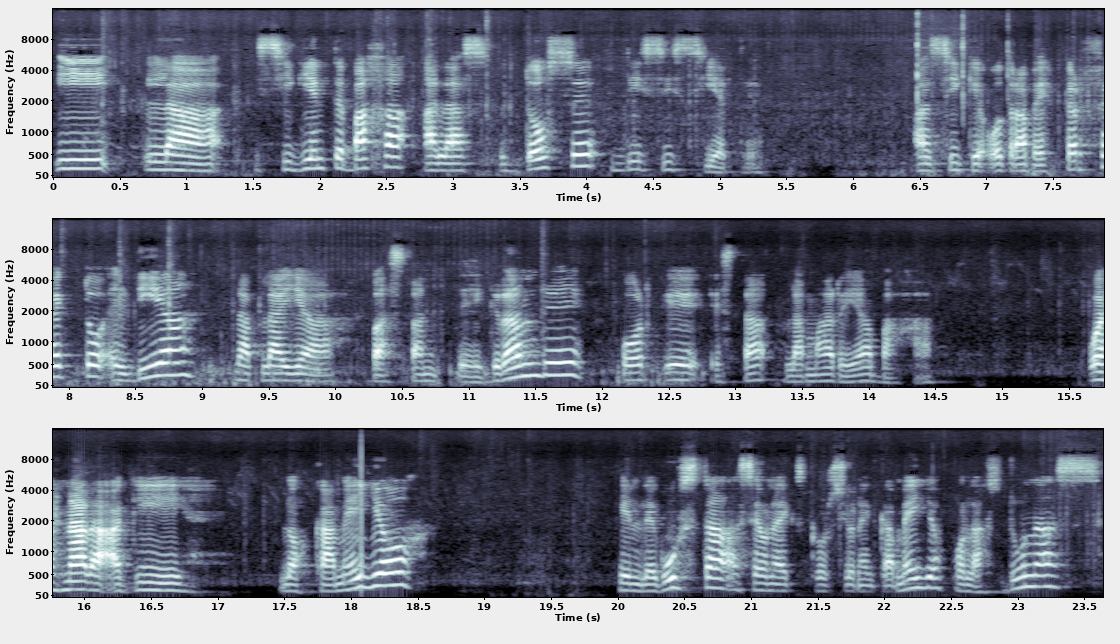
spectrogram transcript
y la siguiente baja a las 12.17. Así que otra vez perfecto el día, la playa bastante grande porque está la marea baja. Pues nada, aquí los camellos. Quien le gusta hacer una excursión en camellos por las dunas,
